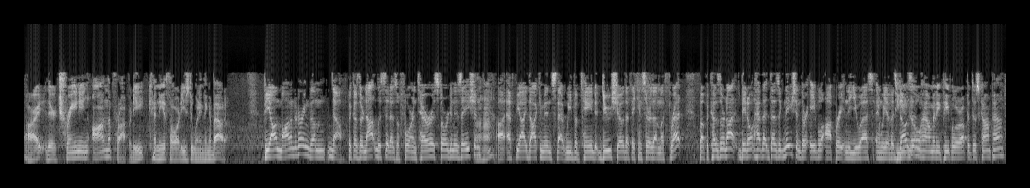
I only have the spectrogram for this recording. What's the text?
All right. They're training on the property. Can the authorities do anything about it? Beyond monitoring them, no, because they're not listed as a foreign terrorist organization. Uh-huh. Uh, FBI documents that we've obtained do show that they consider them a threat, but because they're not, they don't have that designation, they're able to operate in the U.S. And we have a do dozen. Do you know how many people are up at this compound?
